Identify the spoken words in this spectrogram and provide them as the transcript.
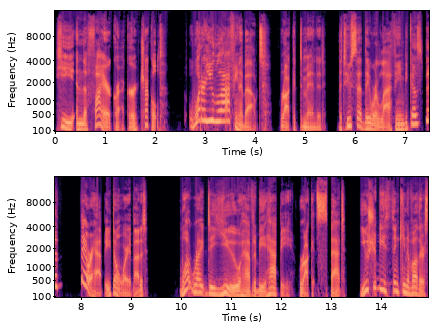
He and the firecracker chuckled. What are you laughing about? Rocket demanded. The two said they were laughing because uh, they were happy. Don't worry about it. What right do you have to be happy? Rocket spat. You should be thinking of others.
